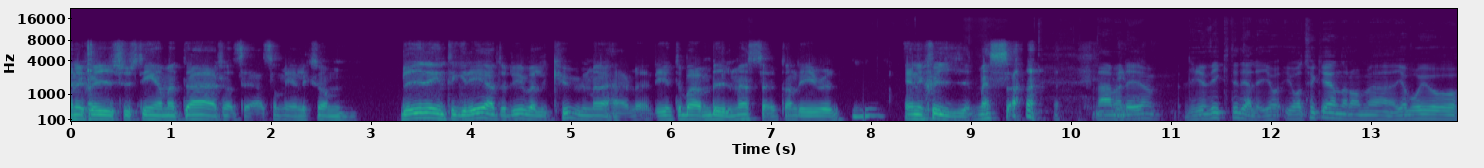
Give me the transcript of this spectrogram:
energisystemet där så att säga som är liksom blir integrerat och det är ju väldigt kul med det här. Det är inte bara en bilmässa utan det är ju en energimässa. Nej men det är det är en viktig del. Jag, jag, tycker en av de, eh, jag var ju, jag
